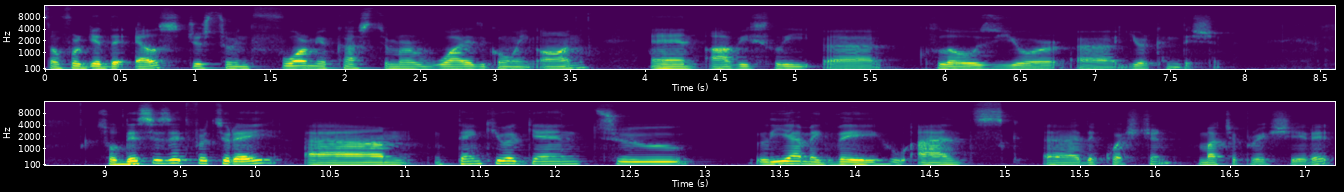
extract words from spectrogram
Don't forget the else just to inform your customer what is going on and obviously uh, close your uh, your condition. So this is it for today. Um, thank you again to Leah McVeigh who asked uh, the question. Much appreciated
